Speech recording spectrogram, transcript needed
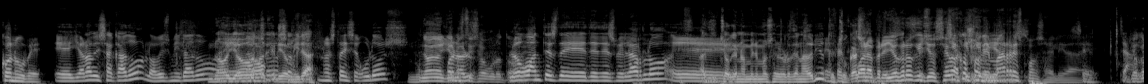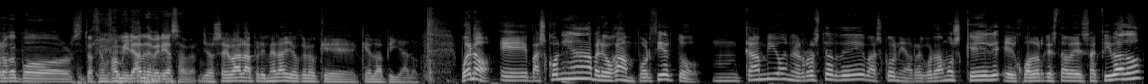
con V. ¿Ya lo habéis sacado? ¿Lo habéis mirado? No, Eh, yo no he querido mirar. ¿No estáis seguros? No, no, yo Bueno, no estoy seguro todavía. Luego, antes de, de desvelarlo... eh, Has dicho que no miremos el ordenador y yo te he hecho caso. Bueno, pero yo creo que Joseba aquí tiene más responsabilidad. Sí. ¿eh? Ya, Yo ya. creo que por situación familiar debería saberlo. Joseba, la primera, yo creo que, que lo ha pillado. Bueno, Basconia Breogán, por cierto, mm, cambio en el roster de Basconia. Recordamos que el, el jugador que estaba desactivado,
